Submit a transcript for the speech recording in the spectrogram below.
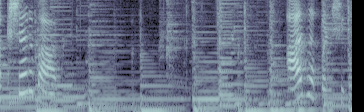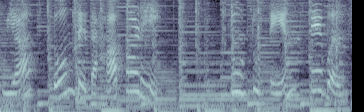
अक्षरबाग आज आपण शिकूया दोन ते दहा पाढे. टू टू टेन टेबल्स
